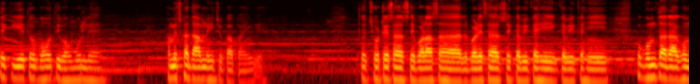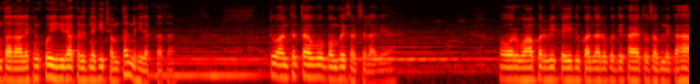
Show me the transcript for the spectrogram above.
थे कि ये तो बहुत ही बहुमूल्य है, हम इसका दाम नहीं चुका पाएँगे। तो छोटे शहर से बड़ा शहर, बड़े शहर से कभी कहीं कभी कहीं, वो घूमता रहा घूमता रहा, लेकिन कोई हीरा खरीदने की क्षमता नहीं रखता था। तो अंततः वो बम्बई शहर चला गया। और वहाँ पर भी कई दुकानदारों को दिखाया तो सबने कहा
